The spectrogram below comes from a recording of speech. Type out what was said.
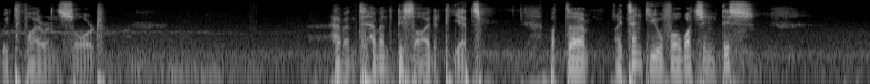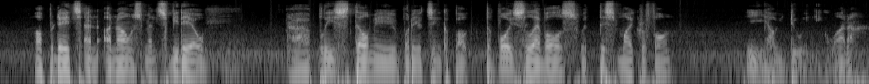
with fire and sword. Haven't haven't decided yet. But uh, I thank you for watching this updates and announcements video. Uh, please tell me what you think about the voice levels with this microphone. Hey, how you doing, Iguana?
